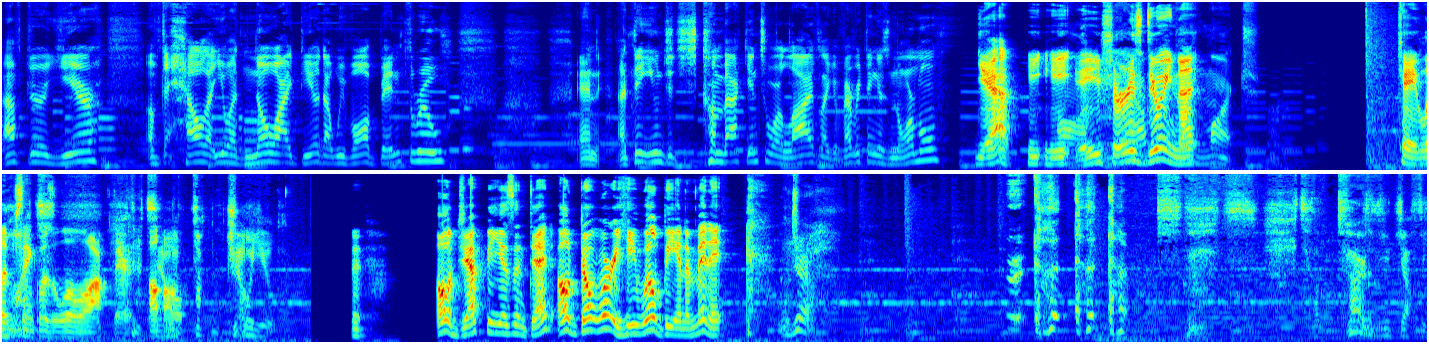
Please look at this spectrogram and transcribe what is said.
after a year of the hell that you had no idea that we've all been through. And I think you can just come back into our lives like if everything is normal. Yeah, he he, Uh, he sure is doing that. pretty much. Okay, lip sync was a little off there. That's Uh oh. I'll fucking kill you. Oh, Jeffy isn't dead? Oh, don't worry, he will be in a minute. I'm tired of you, Jeffy.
